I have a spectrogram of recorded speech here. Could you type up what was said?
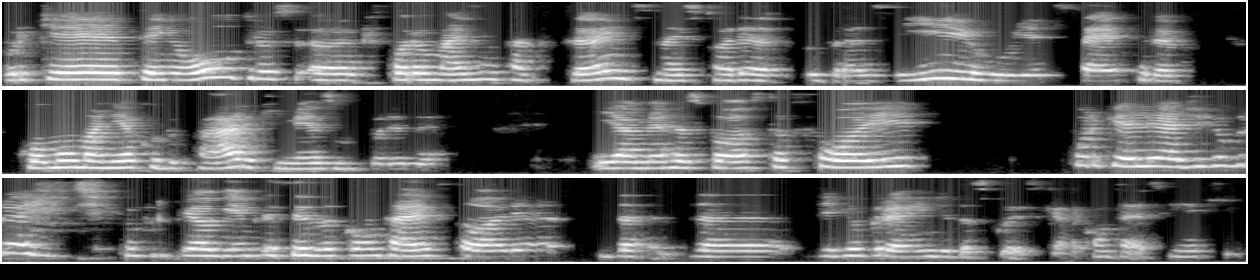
Porque tem outros uh, que foram mais impactantes na história do Brasil e etc., como o maníaco do parque mesmo, por exemplo. E a minha resposta foi porque ele é de Rio Grande, porque alguém precisa contar a história da, da, de Rio Grande, das coisas que acontecem aqui.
